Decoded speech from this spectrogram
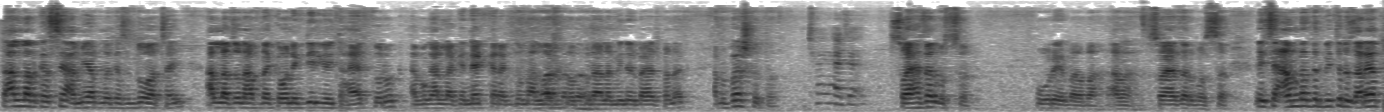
তা আল্লাহর কাছে আমি আপনার কাছে দোয়া চাই। আল্লাহ যেন আপনাকে অনেক দীর্ঘায়িত হায়াত করুক এবং আল্লাহকে নেককার একদম আল্লাহ রব্বুল আলমিনের বয়স বানাক। আপনার বয়স কত? ছয় হাজার। বছর। ওরে বাবা আল্লাহ ছয় হাজার বছর। এই যে আমাদের ভিতরে যারা এত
